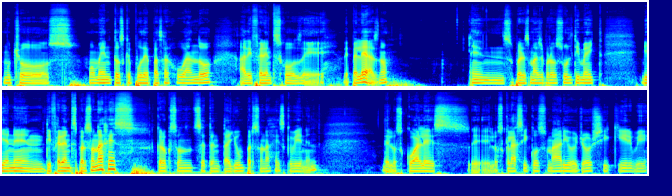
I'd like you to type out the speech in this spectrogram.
muchos momentos que pude pasar jugando a diferentes juegos de, de peleas, ¿no? En Super Smash Bros. Ultimate vienen diferentes personajes, creo que son 71 personajes que vienen, de los cuales eh, los clásicos Mario, Yoshi, Kirby,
